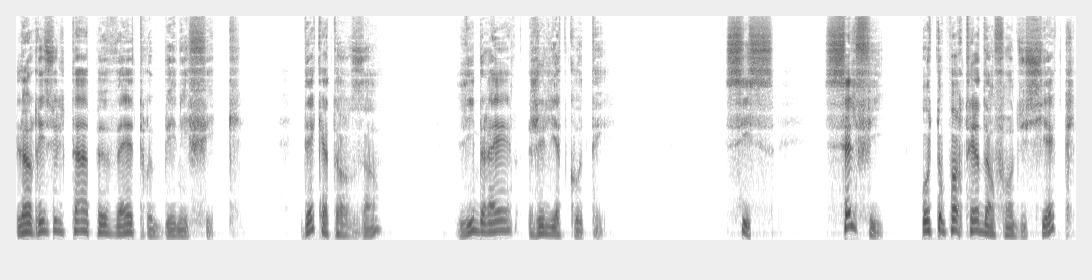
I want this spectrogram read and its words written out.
leurs résultats peuvent être bénéfiques. dès 14 ans, libraire Juliette Côté. 6. Selfie, autoportrait d'enfant du siècle,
